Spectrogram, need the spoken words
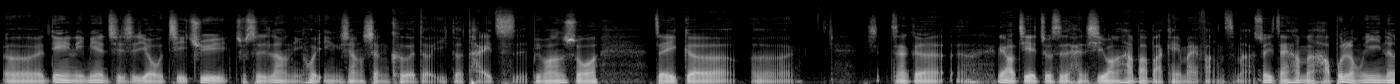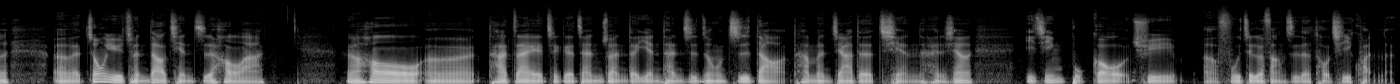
呃电影里面，其实有几句就是让你会印象深刻的一个台词，比方说这一个呃这个廖介就是很希望他爸爸可以买房子嘛，所以在他们好不容易呢。呃，终于存到钱之后啊，然后呃，他在这个辗转的言谈之中，知道他们家的钱很像已经不够去呃付这个房子的头期款了，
